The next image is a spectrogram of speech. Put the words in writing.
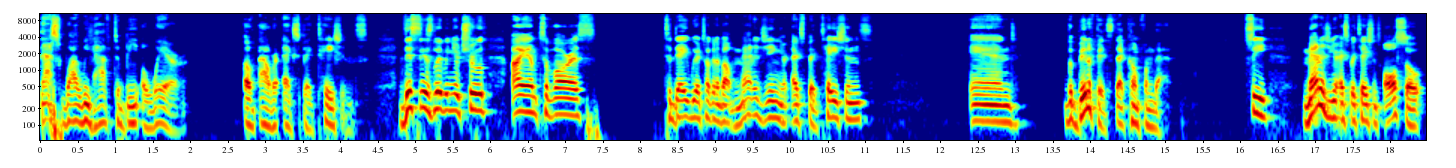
That's why we have to be aware of our expectations. This is Living Your Truth. I am Tavares. Today we are talking about managing your expectations and the benefits that come from that. See, managing your expectations also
